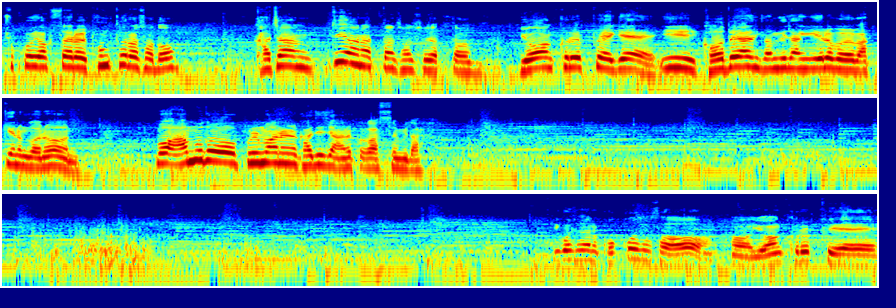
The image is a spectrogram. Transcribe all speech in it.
축구 역사를 통틀어서도 가장 뛰어났던 선수였던 요한 크루이프에게 이 거대한 경기장의 이름을 맡기는 것은 뭐 아무도 불만을 가지지 않을 것 같습니다. 이곳에는 곳곳에서 어, 요한 크루이프의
